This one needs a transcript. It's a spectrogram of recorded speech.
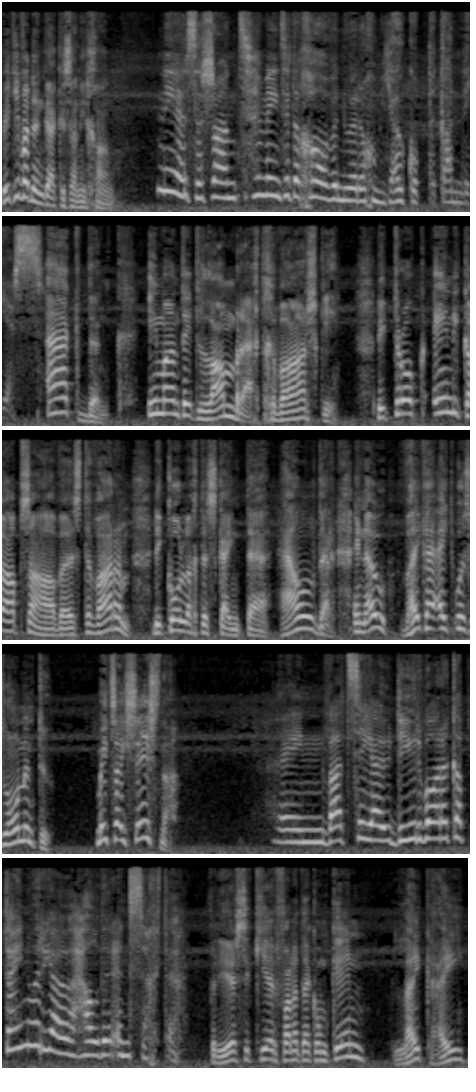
Weet jy wat dink ek is aan die gang? Nee, sergeant, mense het 'n gawe nodig om jou kop te kan lees. Ek dink iemand het Lambregt gewaarsku. Die trok en die Kaapse hawe is te warm, die kolligte skyn te helder en nou wyk hy uit Oos-London toe met sy Cessna. En wat sê jou dierbare kaptein oor jou helder insigte? Vir die eerste keer vandat ek hom ken, lyk hy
